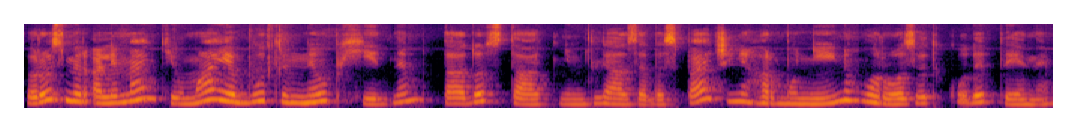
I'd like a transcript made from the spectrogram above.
Розмір аліментів має бути необхідним та достатнім для забезпечення гармонійного розвитку дитини.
